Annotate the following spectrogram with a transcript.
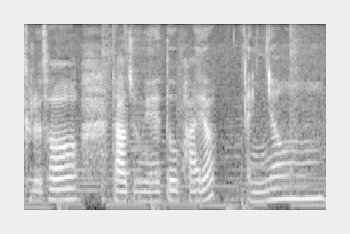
그래서 나중에 또 봐요. 안녕.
